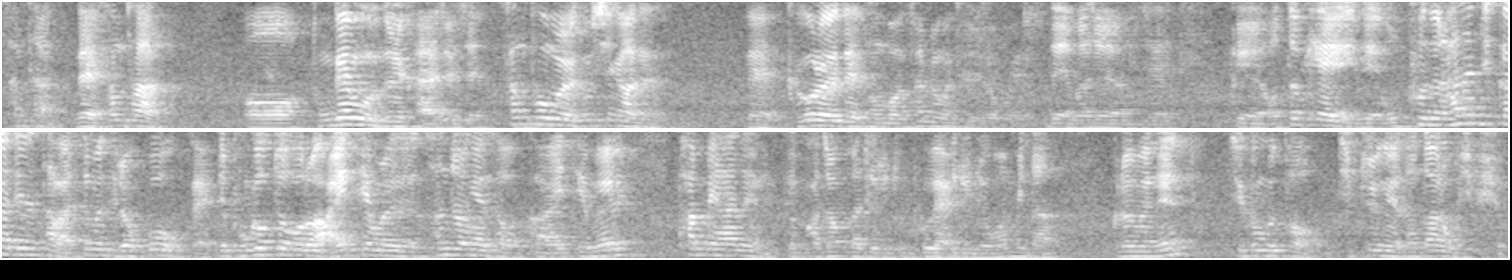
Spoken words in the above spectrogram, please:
3탄. 네 3탄 어, 동대문을 가야죠 이제 상품을 소싱하는 네 그거에 대해서 한번 설명을 드리려고 해요. 네, 맞아요. 이제 그 어떻게 이제 오픈을 하는지까지는 다 말씀을 드렸고 네. 이제 본격적으로 아이템을 선정해서 그 아이템을 판매하는 그 과정까지를 좀 보여드리려고 합니다. 그러면은 지금부터 집중해서 따라오십시오.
